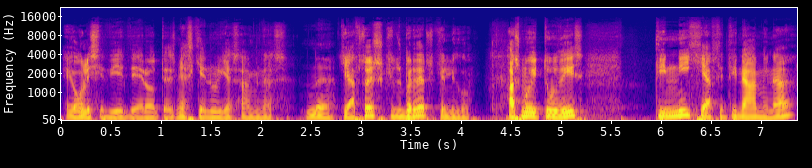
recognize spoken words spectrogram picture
ε, όλες οι ιδιαιτερότητες μιας καινούργιας άμυνας. Ναι. Και αυτό ίσως και τους μπερδέψει και λίγο. Α πούμε, η Τούδη την είχε αυτή την άμυνα.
